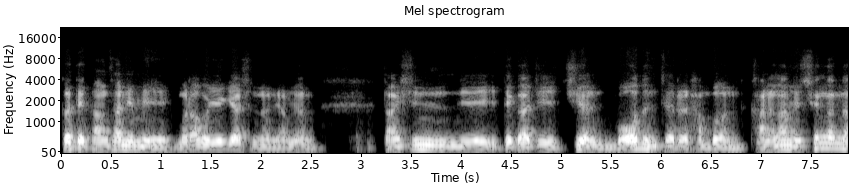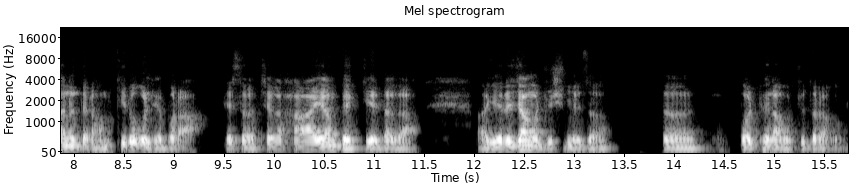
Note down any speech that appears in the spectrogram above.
그때 강사님이 뭐라고 얘기하셨느냐면 당신이 이때까지 지은 모든 죄를 한번 가능하면 생각나는 대로 한번 기록을 해보라. 해서 제가 하얀 백지에다가 어, 여러 장을 주시면서 어, 볼펜하고 주더라고요.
